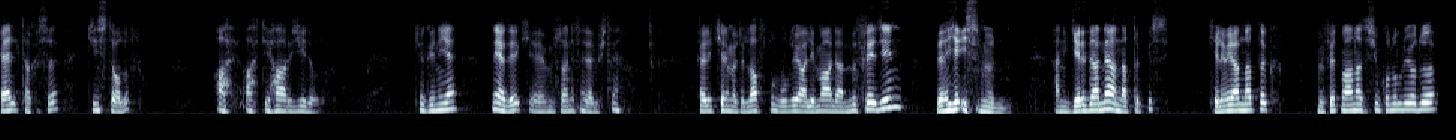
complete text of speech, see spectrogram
el takısı cins de olur. Ah, ahdi harici de olur. Çünkü niye? Ne dedik? E, müsannif ne demişti? El kelimetü lafzul vuduya limana müfredin ve hiye ismün. Hani geride ne anlattık biz? Kelimeyi anlattık. Müfret manası için konuluyordu.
